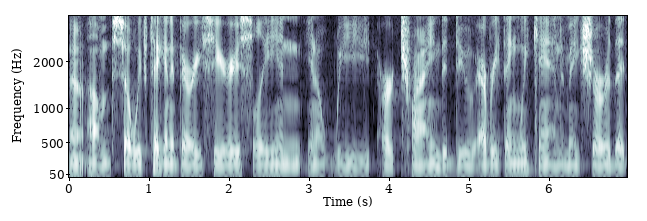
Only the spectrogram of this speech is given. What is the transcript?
Um, so we've taken it very seriously, and you know we are trying to do everything we can to make sure that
